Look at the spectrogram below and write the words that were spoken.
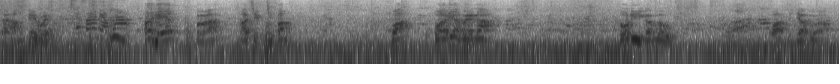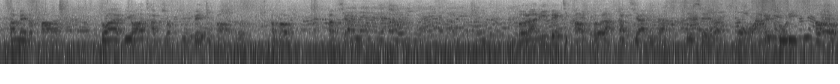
来，红包。来，红包。两包，两包。好甜。无啊，他只一百。我，我你阿妹呐。多你咁好。哇，真正好啊？三百六包啊，对你话掺熟就买一包好，好感谢你。好无啦，你买一包好啦，感谢你啦，谢谢啦。哦，安尼处理。哦，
